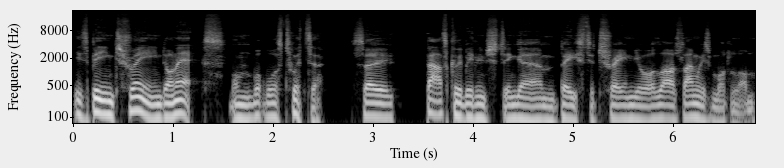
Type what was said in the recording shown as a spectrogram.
is being trained on X, on what was Twitter. So that's going to be an interesting um, base to train your large language model on.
